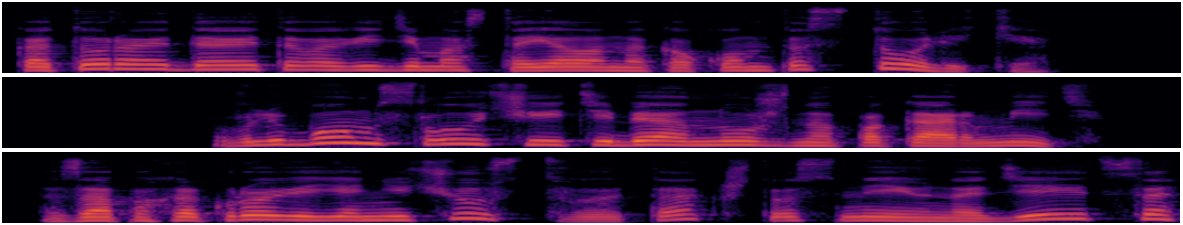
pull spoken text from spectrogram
которая до этого, видимо, стояла на каком-то столике. «В любом случае тебя нужно покормить. Запаха крови я не чувствую, так что, смею надеяться,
